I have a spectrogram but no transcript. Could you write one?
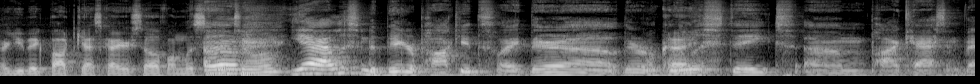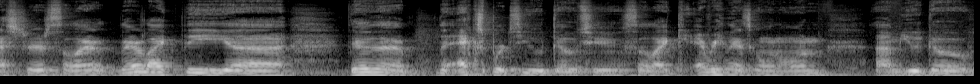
Are you a big podcast guy yourself on listening to them? Yeah, I listen to Bigger Pockets. Like they're uh, they're a Okay. real estate um, podcast investors. So they're they're like the uh, they're the the experts you would go to. So like everything that's going on. Um, you would go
